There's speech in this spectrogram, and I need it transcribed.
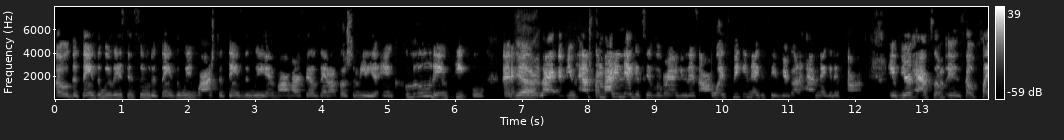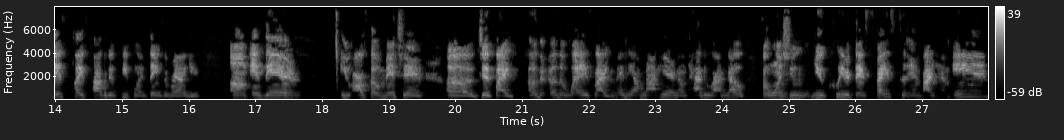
So the things that we listen to, the things that we watch, the things that we involve ourselves in on social media, including people that are Yeah. in your life. If you have somebody negative around you that's always speaking negative, you're gonna have negative thoughts. If you have some, eh, so place place positive people and things around you. Um, and then you also mentioned uh, just like other other ways, like maybe I'm not hearing them. How do I know? So once you you cleared that space to invite him in,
